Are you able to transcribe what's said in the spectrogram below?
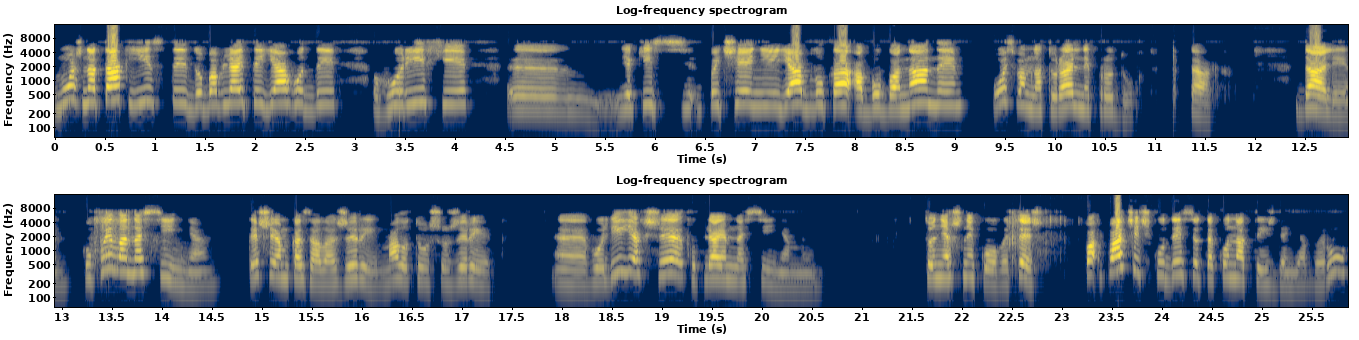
можна так їсти, додавайте ягоди, горіхи, е, якісь печені, яблука або банани. Ось вам натуральний продукт. Так. Далі, купила насіння. Те, що я вам казала, жири. Мало того, що жири е, в оліях, ще купляємо насіннями. Соняшникове. Теж пачечку десь отако на тиждень я беру,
